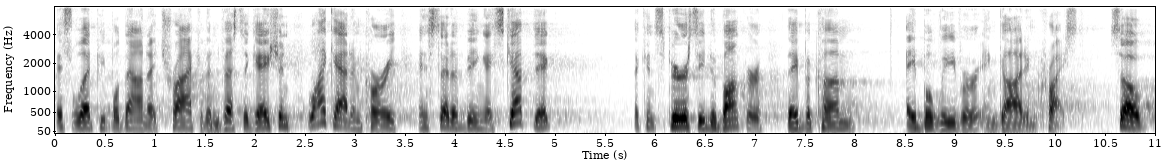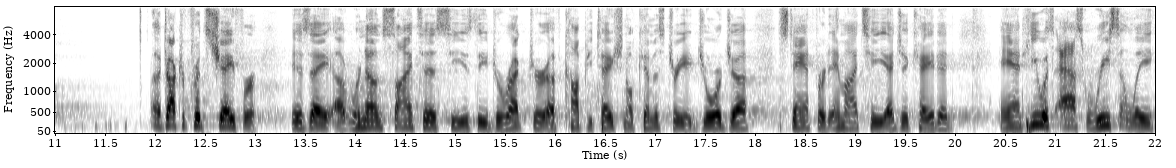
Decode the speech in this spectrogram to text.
it's led people down a track of investigation, like Adam Curry. Instead of being a skeptic, a conspiracy debunker, they become a believer in God and Christ. So, uh, Dr. Fritz Schaefer is a, a, renowned scientist. He is the director of computational chemistry at Georgia, Stanford, MIT educated. And he was asked recently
